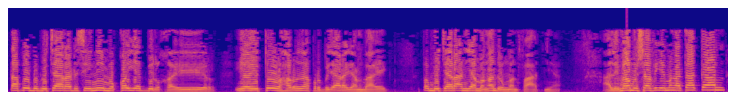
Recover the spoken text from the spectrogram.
Tapi berbicara di sini muqayyad bil khair, yaitu harusnya berbicara yang baik, pembicaraan yang mengandung manfaatnya. Al-Imam Syafi'i mengatakan,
